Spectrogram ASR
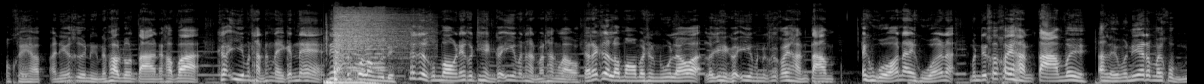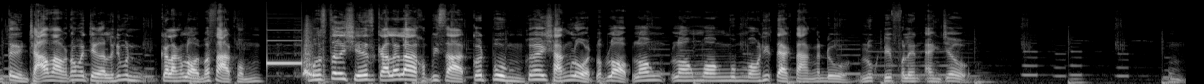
โอเคครับ อันนี้ก็คือหนึ่งในภาพดวงตานะครับว่าเก้าอี้มันหันทางไหนกันแน่ เนี่ยทุกคนลองดูดิ ถ้าเกิดคุณมองเนี่ยคุณจะเห็นเก้าอี้มันหันมาทางเรา แต่ถ้าเกิดเรามองไปทางนู้นแล้วอะเราจะเห็นเก้าอี้มันค่อยๆหันตาม ไอหัวน่ะไอหัวน่ะ มันจะค่อยๆหันตามเว้ย อะไรวันนี้ทำไมผมตื่นเช้ามามันต้องมาเจออะไรที่มันกำลังหลอนประสาทผม Monster Chase การไล่ล่าของปีศาจกดปุ่มเพื่อให้ช้างโหลดรอบๆ ลองลองมองมุมมองที่แตกต่างกันดู Look different angle อืม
